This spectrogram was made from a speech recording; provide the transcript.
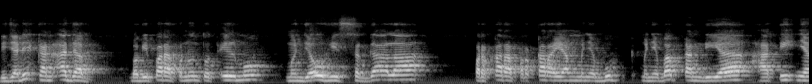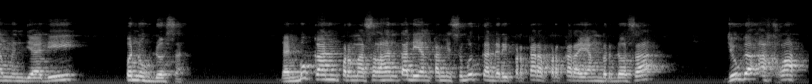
dijadikan adab bagi para penuntut ilmu menjauhi segala perkara-perkara yang menyebabkan dia hatinya menjadi penuh dosa. Dan bukan permasalahan tadi yang kami sebutkan dari perkara-perkara yang berdosa, juga akhlak.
